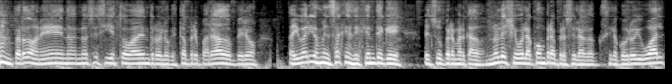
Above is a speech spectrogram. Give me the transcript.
Perdón, eh, no, sé si esto va dentro de lo que está preparado, pero hay varios mensajes de gente que el supermercado no le llevó la compra, pero se la, cobró igual,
